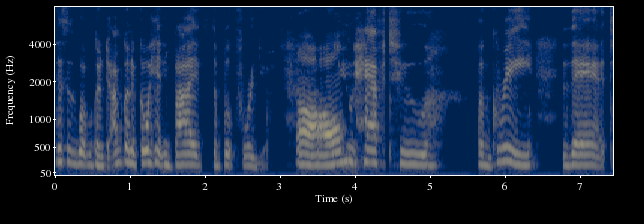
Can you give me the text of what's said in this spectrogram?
this is what we're going to do. I'm going to go ahead and buy the book for you. Oh. You have to agree that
